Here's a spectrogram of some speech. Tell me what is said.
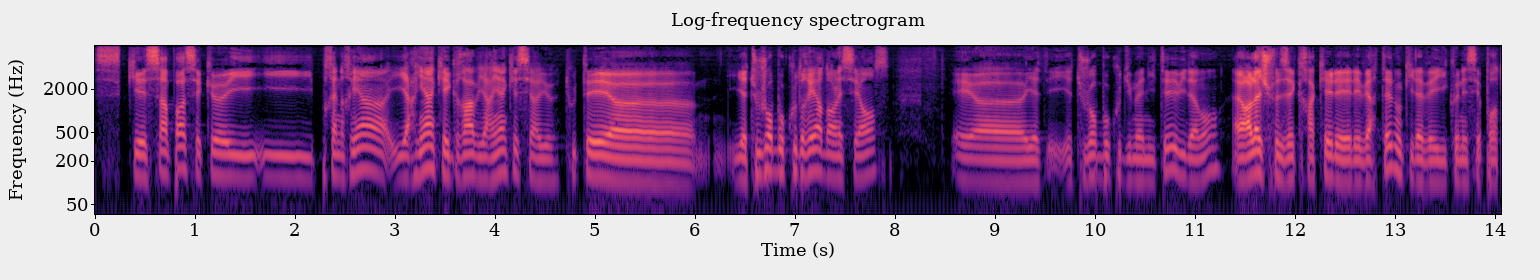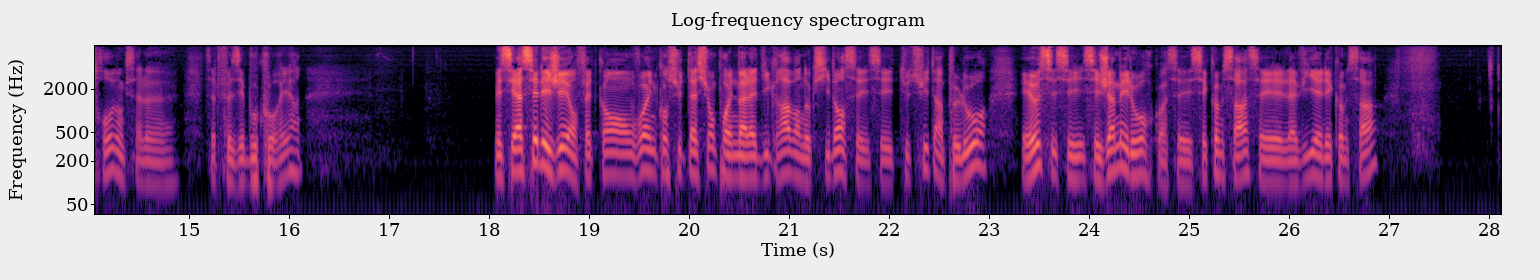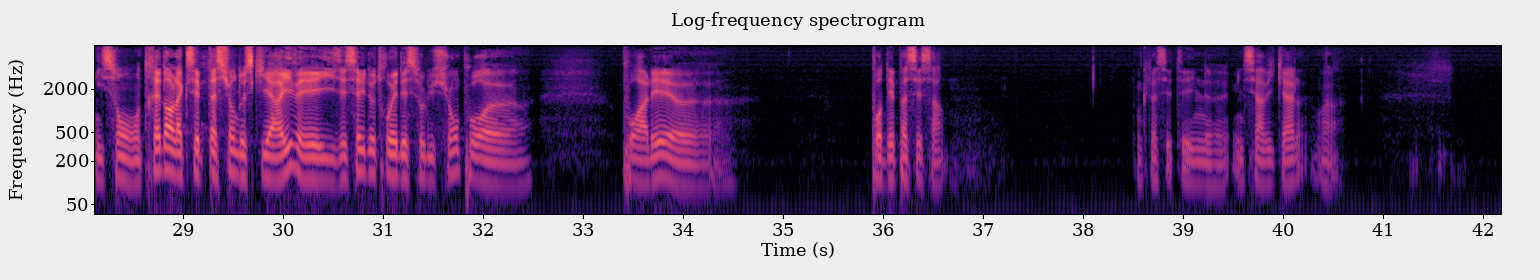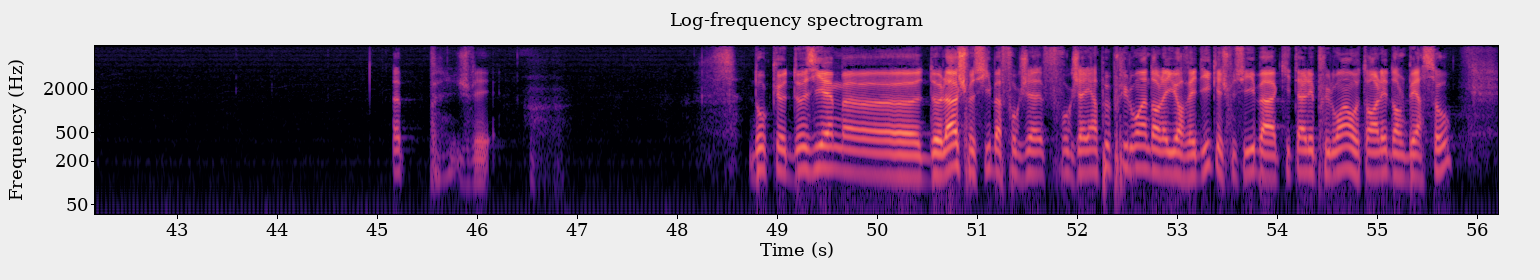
Ce qui est sympa, c'est qu'ils prennent rien. Il n'y a rien qui est grave, il n'y a rien qui est sérieux. Tout est. Euh, il y a toujours beaucoup de rire dans les séances. Et euh, il y, a toujours beaucoup d'humanité, évidemment. Alors là, je faisais craquer les, les donc il il connaissait pas trop, donc ça le, faisait beaucoup rire. Mais c'est assez léger, en fait. Quand on voit une consultation pour une maladie grave en Occident, c'est tout de suite un peu lourd. Et eux, c'est jamais lourd, quoi. C'est comme ça. La vie, elle est comme ça. Ils sont très dans l'acceptation de ce qui arrive et ils essayent de trouver des solutions pour, euh, pour aller euh, pour dépasser ça. Donc là, c'était une, cervicale. Voilà. Hop, je vais. Donc euh, deuxième euh, de là, je me suis dit, bah, faut que j'aille un peu plus loin dans l'ayurvédique, et je me suis dit, bah, quitte à aller plus loin, autant aller dans le berceau.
